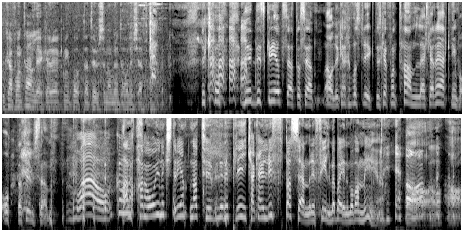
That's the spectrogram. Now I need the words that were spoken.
Du kan få en tandläkarräkning på 8000 om du inte håller käften. Du kan, det är ett diskret sätt att säga att ja, du kanske får stryk. Du ska få en tandläkarräkning på 8000. Wow, coolt. Han, han har ju en extremt naturlig replik. Han kan ju lyfta sämre filmer bara genom att vara med. Ja. Ja.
